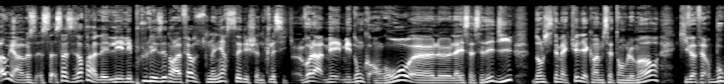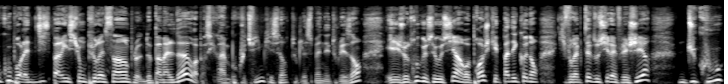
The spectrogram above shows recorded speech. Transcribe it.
Ah oui, hein, ça, ça c'est certain. Les, les, les, plus lésés dans l'affaire, de toute manière, c'est les chaînes classiques. Euh, voilà, mais, mais donc en gros, euh, le, la SACD dit, dans le système actuel, il y a quand même cet angle mort qui va faire beaucoup pour la disparition pure et simple de pas mal d'œuvres, parce qu'il y a quand même beaucoup de films qui sortent toutes les semaines et tous les ans. Et je trouve que c'est aussi un reproche qui est pas déconnant, qu'il faudrait peut-être aussi réfléchir. Du coup,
